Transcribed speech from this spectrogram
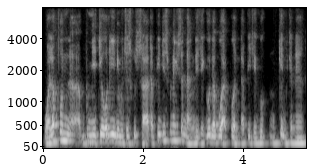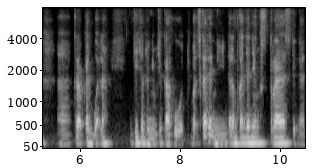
walaupun uh, bunyi teori ni macam susah tapi dia sebenarnya senang. Dia cikgu dah buat pun tapi cikgu mungkin kena uh, kerapkan buat Okay, contohnya macam kahut. Sebab sekarang ni dalam keadaan yang stres dengan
